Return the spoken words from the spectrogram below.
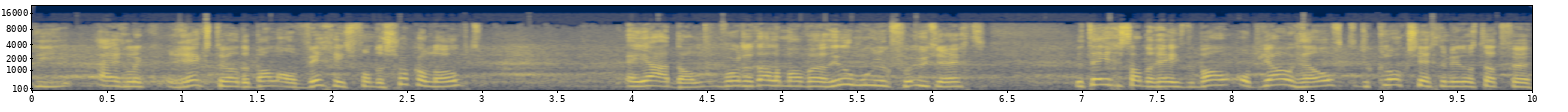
Die eigenlijk Rex terwijl de bal al weg is van de sokken loopt. En ja dan wordt het allemaal wel heel moeilijk voor Utrecht. De tegenstander heeft de bal op jouw helft. De klok zegt inmiddels dat we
